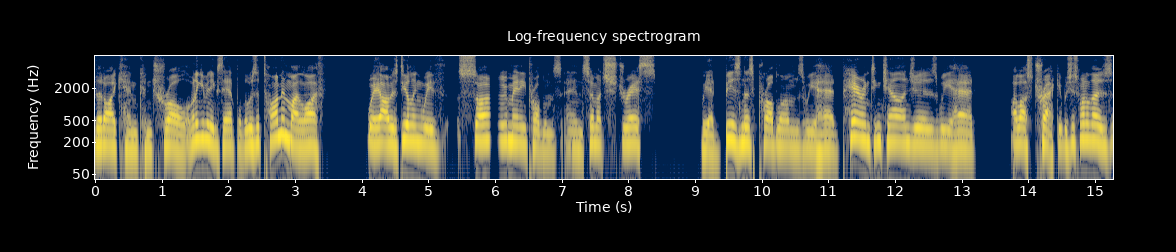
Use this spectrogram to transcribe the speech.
that I can control. I want to give you an example. There was a time in my life where I was dealing with so many problems and so much stress. We had business problems, we had parenting challenges, we had, I lost track. It was just one of those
